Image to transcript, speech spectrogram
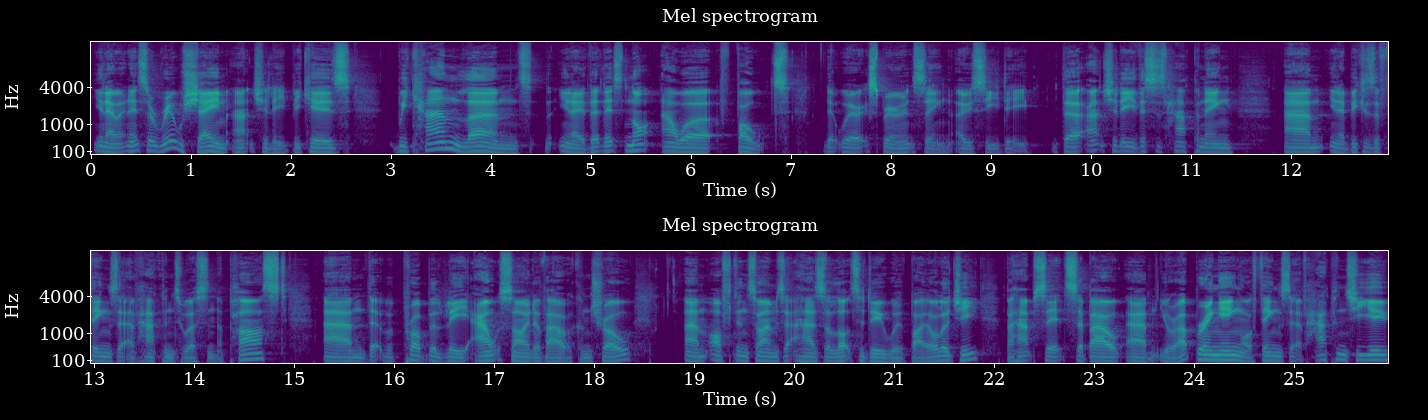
you know, and it's a real shame actually because we can learn, you know, that it's not our fault that we're experiencing OCD. That actually this is happening, um, you know, because of things that have happened to us in the past um, that were probably outside of our control. Um, oftentimes, it has a lot to do with biology. Perhaps it's about um, your upbringing or things that have happened to you.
